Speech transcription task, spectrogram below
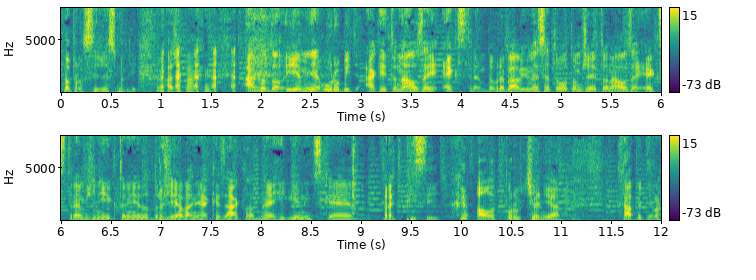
No proste, že smrdí a že páchne. Ako to jemne urobiť, ak je to naozaj extrém? Dobre, bavíme sa tu o tom, že je to naozaj extrém, že niekto nedodržiava nejaké základné hygienické predpisy a odporúčania. Chápete ma?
